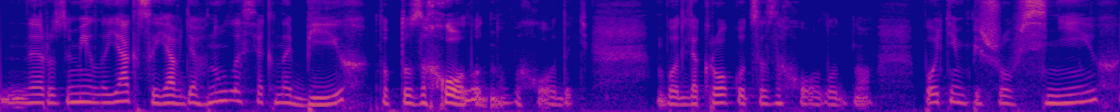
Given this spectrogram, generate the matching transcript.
не розуміла, як це. Я вдягнулася як на біг, тобто захолодно виходить, бо для кроку це захолодно. Потім пішов сніг,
